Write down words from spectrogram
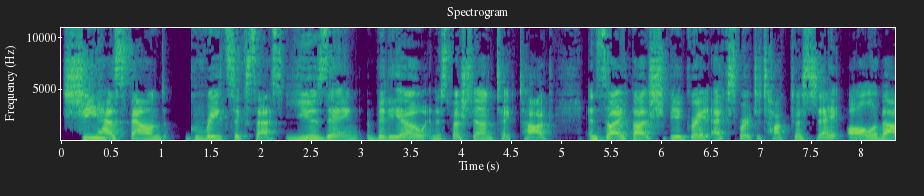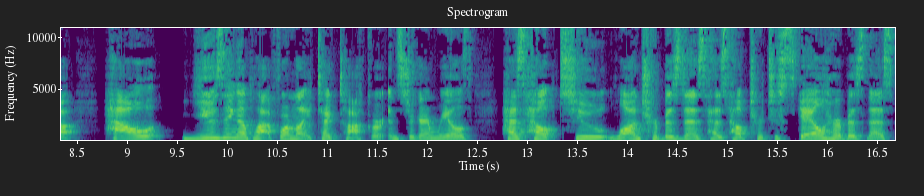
she has found great success using video and especially on TikTok. And so I thought she'd be a great expert to talk to us today all about how using a platform like TikTok or Instagram Reels has helped to launch her business, has helped her to scale her business,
